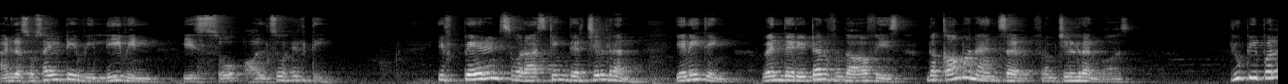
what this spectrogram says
and the society we live in is so also healthy. If parents were asking their children anything when they return from the office, the common answer from children was, You people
